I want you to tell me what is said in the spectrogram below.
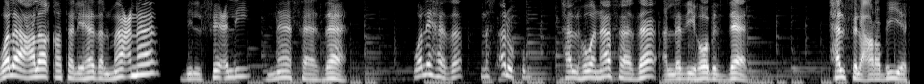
ولا علاقة لهذا المعنى بالفعل نفذا ولهذا نسألكم هل هو نفذ الذي هو بالذال؟ هل في العربية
